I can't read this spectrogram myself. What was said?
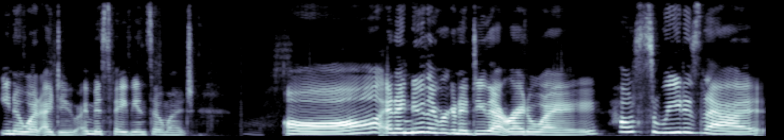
you know what? I do. I miss Fabien so much. Aw, and I knew they were going to do that right away. How sweet is that?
